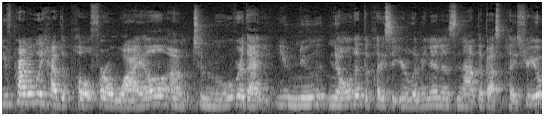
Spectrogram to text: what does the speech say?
you've probably had the pull for a while um, to move or that you knew know that the place that you're living in is not the best place for you.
